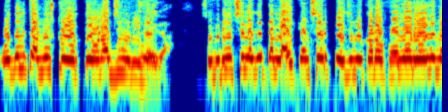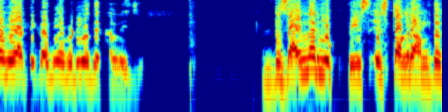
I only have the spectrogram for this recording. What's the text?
ਉਹਦੇ ਲਈ ਤੁਹਾਨੂੰ ਸਟੋਰ ਤੇ ਆਉਣਾ ਜ਼ਰੂਰੀ ਹੋਏਗਾ। ਸੋ ਵੀਡੀਓ ਅੱਛੀ ਲੱਗੇ ਤਾਂ ਲਾਈਕ ਐਂਡ ਸ਼ੇਅਰ ਪੇਜ ਨੂੰ ਕਰੋ। ਫੋਲੋ ਰੋਜ਼ ਨਵੇਂ ਆਰਟੀਕਲ ਦੀਆਂ ਵੀਡੀਓ ਦੇਖਣ ਲਈ ਜੀ। ਡਿਜ਼ਾਈਨਰ ਲੁੱਕ ਪੀਸ ਇੰਸਟਾਗ੍ਰam ਤੇ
